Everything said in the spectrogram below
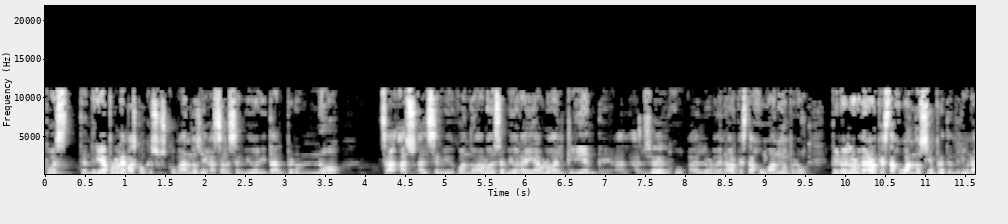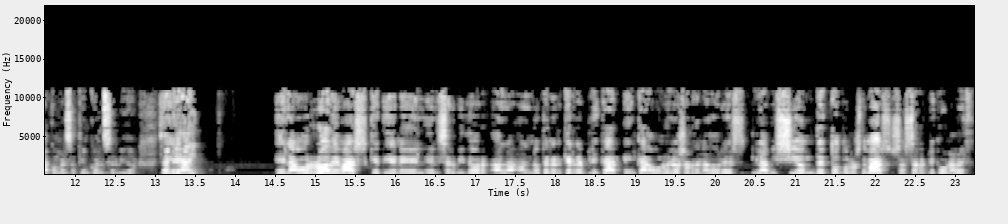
pues tendría problemas con que sus comandos llegasen al servidor y tal, pero no o sea, al servidor, cuando hablo de servidor ahí hablo del cliente, al, al, ordenador que está jugando, pero, pero el ordenador que está jugando siempre tendría una conversación con el servidor. O sea que hay... El ahorro además que tiene el, servidor al, al, no tener que replicar en cada uno de los ordenadores la visión de todos los demás. O sea, se replica una vez.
